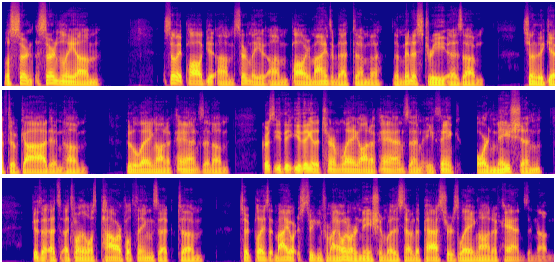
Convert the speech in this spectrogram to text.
well, certain, certainly, um, certainly Paul um, certainly, um, Paul reminds him that, um, the, the ministry is, um, certainly the gift of God and, um, through the laying on of hands. And, um, of course, you think, you think of the term laying on of hands and you think ordination, because that's, that's one of the most powerful things that, um, took place at my, speaking for my own ordination was having the pastors laying on of hands and, um,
